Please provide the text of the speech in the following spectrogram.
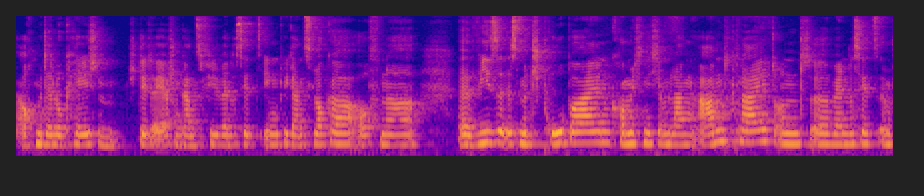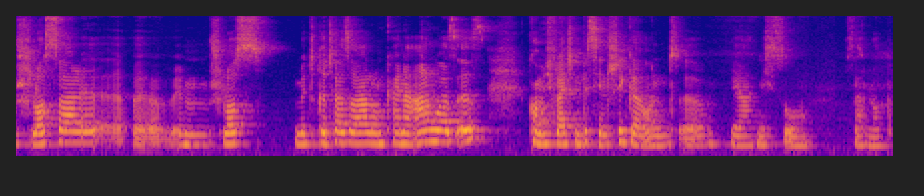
auch mit der Location steht da ja schon ganz viel. Wenn das jetzt irgendwie ganz locker auf einer äh, Wiese ist mit Strohballen, komme ich nicht im langen Abendkleid und äh, wenn das jetzt im Schlosssaal, äh, im Schloss mit Rittersaal und keine Ahnung was ist, komme ich vielleicht ein bisschen schicker und äh, ja, nicht so salopp,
